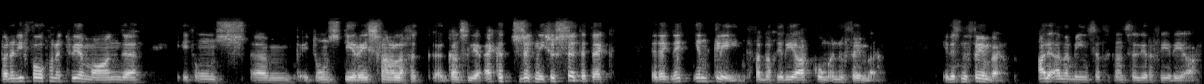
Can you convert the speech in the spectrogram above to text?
Binne die volgende 2 maande het ons ehm um, het ons die res van hulle gekanselleer. Ek het soos ek nie so sit het ek het ek net een kliënt wat nog hierdie jaar kom in November. En dis November. Al die ander mense het gekanselleer vir hierdie jaar.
